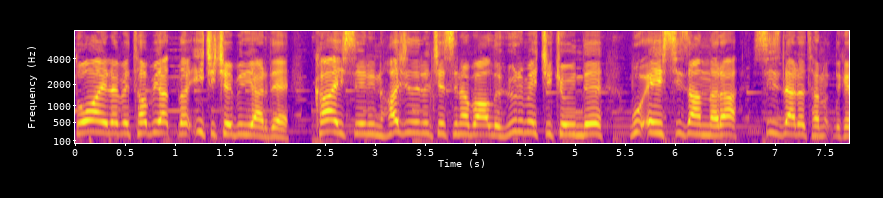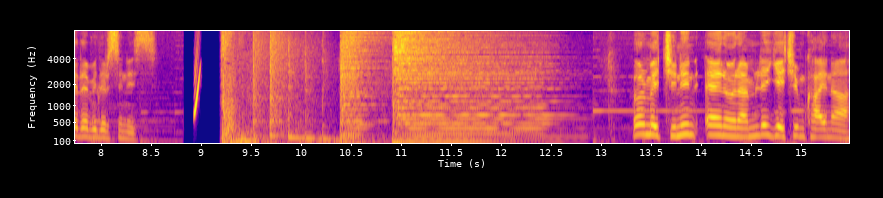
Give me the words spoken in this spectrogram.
doğayla ve tabiatla iç içe bir yerde. Kayseri'nin Hacılar ilçesine bağlı Hürmetçi köyünde bu eşsiz anlara sizler de tanıklık edebilirsiniz. Hürmetçinin en önemli geçim kaynağı.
